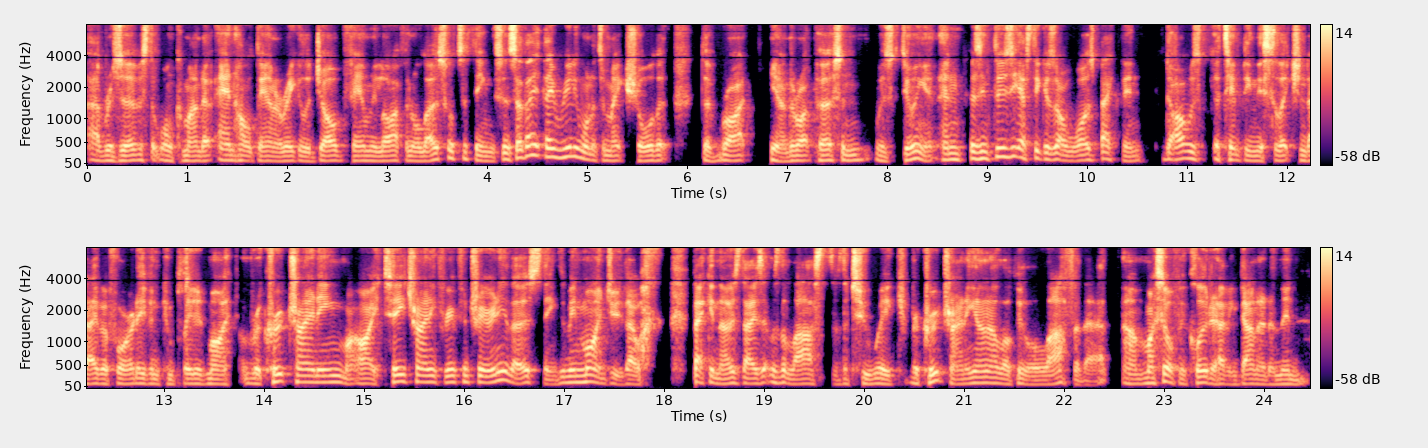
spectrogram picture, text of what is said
Uh, a reservist at one commando and hold down a regular job, family life, and all those sorts of things. And so they, they really wanted to make sure that the right you know the right person was doing it. And as enthusiastic as i was back then i was attempting this selection day before i'd even completed my recruit training my it training for infantry or any of those things. I mean mind you though back in those days that was the last of the two week recruit training. I know a lot of people laugh at that um, myself included having done it and then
